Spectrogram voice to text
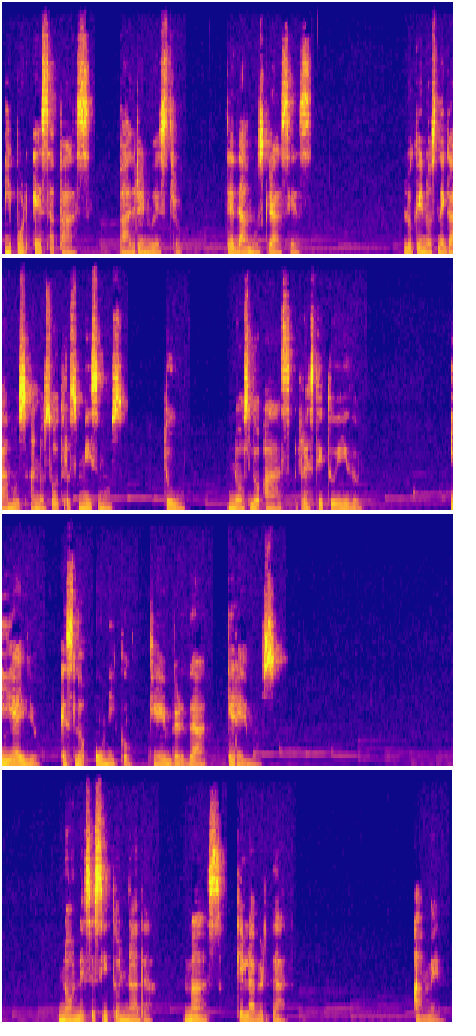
Y por esa paz, Padre nuestro, te damos gracias. Lo que nos negamos a nosotros mismos, tú nos lo has restituido. Y ello es lo único que en verdad queremos. No necesito nada más que la verdad. Amén.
